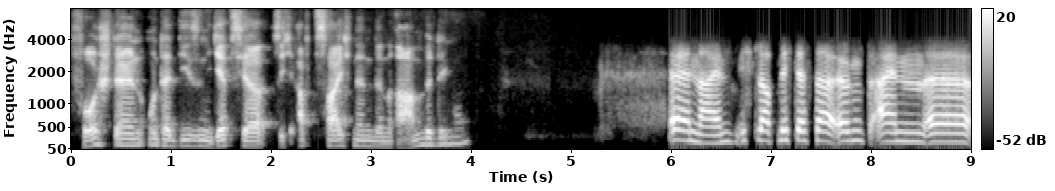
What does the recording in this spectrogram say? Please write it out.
vorstellen unter diesen jetzt ja sich abzeichnenden Rahmenbedingungen? Äh, nein, ich glaube nicht, dass da irgendein äh,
